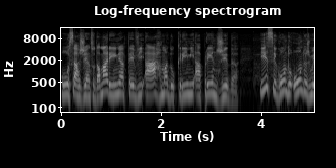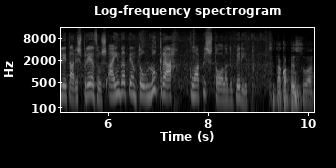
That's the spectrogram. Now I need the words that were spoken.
O sargento da Marinha teve a arma do crime apreendida e, segundo um dos militares presos, ainda tentou lucrar com a pistola do perito. Você está com a pessoa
